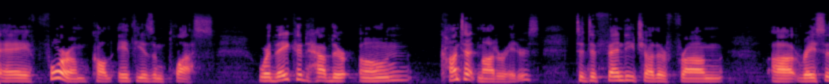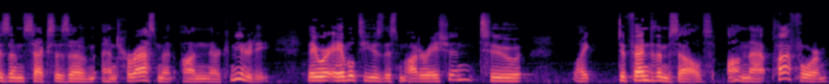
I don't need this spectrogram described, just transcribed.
a forum called Atheism Plus, where they could have their own content moderators to defend each other from uh, racism, sexism, and harassment on their community. They were able to use this moderation to like, defend themselves on that platform.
